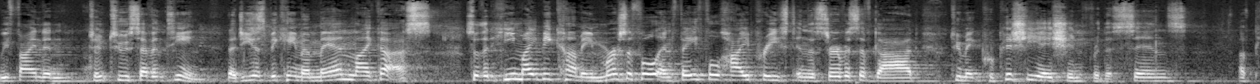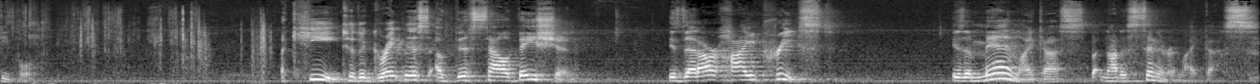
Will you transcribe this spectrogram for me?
We find in 2:17 that Jesus became a man like us so that he might become a merciful and faithful high priest in the service of God to make propitiation for the sins of people. A key to the greatness of this salvation is that our high priest is a man like us, but not a sinner like us.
